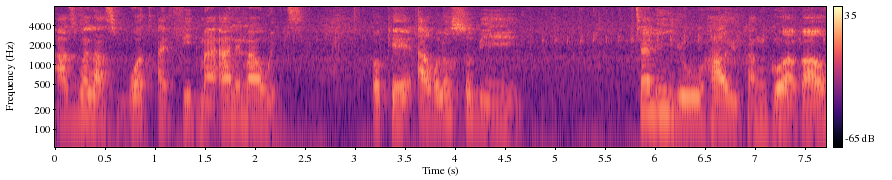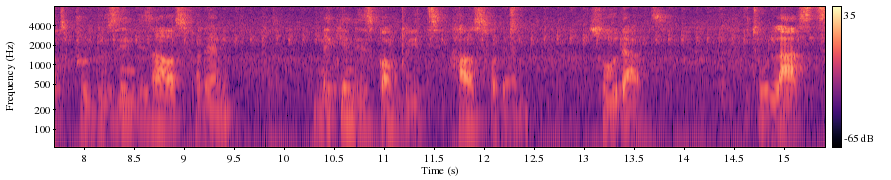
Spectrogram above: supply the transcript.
As well as what I feed my animal with. Okay, I will also be telling you how you can go about producing this house for them making this concrete house for them so that it will last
